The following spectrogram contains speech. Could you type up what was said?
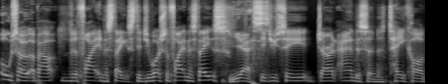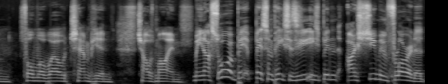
also about the fight in the States. Did you watch the fight in the States? Yes. Did you see Jared Anderson take on former world champion Charles Martin? I mean, I saw a bit bits and pieces. He, he's been, I assume, in Florida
